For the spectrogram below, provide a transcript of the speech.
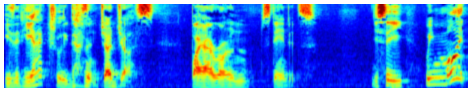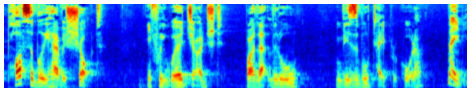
is that He actually doesn't judge us by our own standards. You see, we might possibly have a shot if we were judged by that little invisible tape recorder. Maybe.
